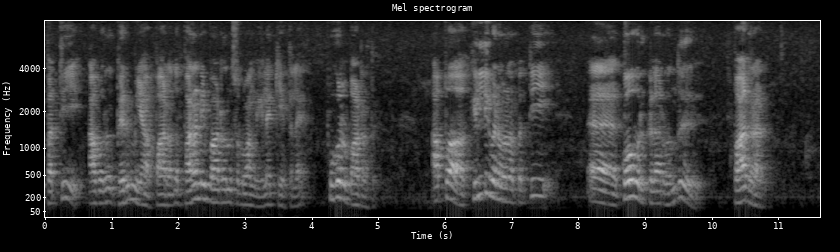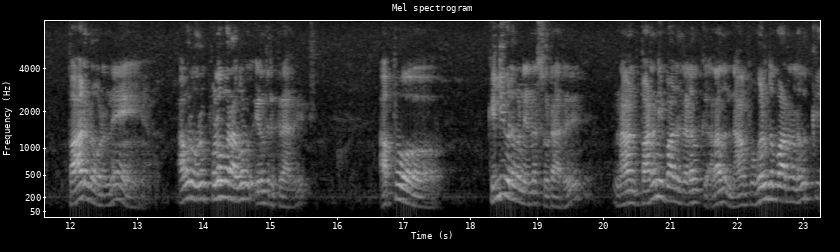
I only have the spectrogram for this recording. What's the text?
பற்றி அவர் பெருமையாக பாடுறது பரணி பாடுறதுன்னு சொல்லுவாங்க இலக்கியத்தில் புகழ் பாடுறது. அப்போ கிள்ளி வளவனை பற்றி கோவூர் கிளார் வந்து பாடுறாரு. பாடின உடனே அவர் ஒரு புலவராகவும் இருந்திருக்கிறாரு. அப்போது கிள்ளிவளவன் என்ன சொல்கிறாரு நான் பழனி பாடுகிற அளவுக்கு அதாவது நான் புகழ்ந்து பாடுற அளவுக்கு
